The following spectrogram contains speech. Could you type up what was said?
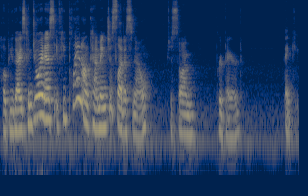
hope you guys can join us. If you plan on coming, just let us know, just so I'm prepared. Thank you.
